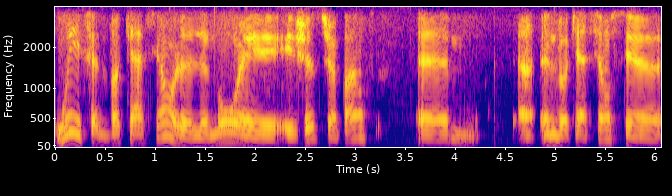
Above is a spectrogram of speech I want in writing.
oui cette vocation. Le, le mot est, est, juste, je pense. Euh, une vocation, c'est un,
